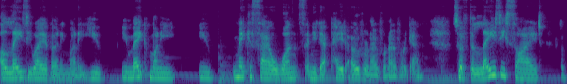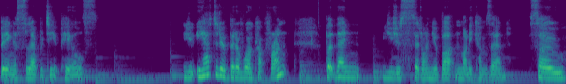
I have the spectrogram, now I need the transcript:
a lazy way of earning money. You you make money, you make a sale once and you get paid over and over and over again. So if the lazy side of being a celebrity appeals, you, you have to do a bit of work up front, but then you just sit on your butt and money comes in. So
